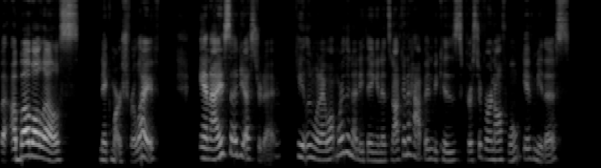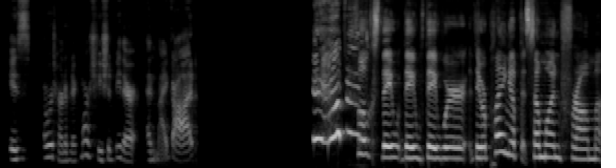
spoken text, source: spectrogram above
but above all else, Nick Marsh for life. And I said yesterday, Caitlin, what I want more than anything, and it's not going to happen because Krista Vernoff won't give me this, is a return of Nick Marsh. He should be there. And my God, it happened. Folks, they they they were they were playing up that someone from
